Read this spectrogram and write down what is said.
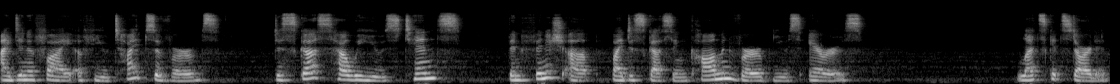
identify a few types of verbs, discuss how we use tense, then finish up by discussing common verb use errors. Let's get started.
